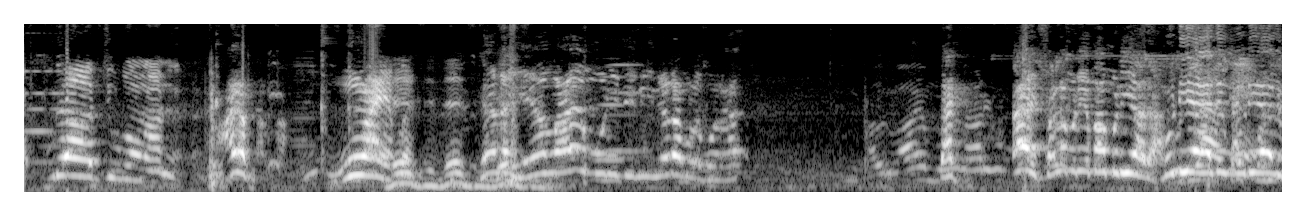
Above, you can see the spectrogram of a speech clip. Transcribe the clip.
அப்படியே அடிச்சு விடுவோம் நானு. சொல்ல முடியுமா? முடியாதா? முடியாது, முடியாது.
